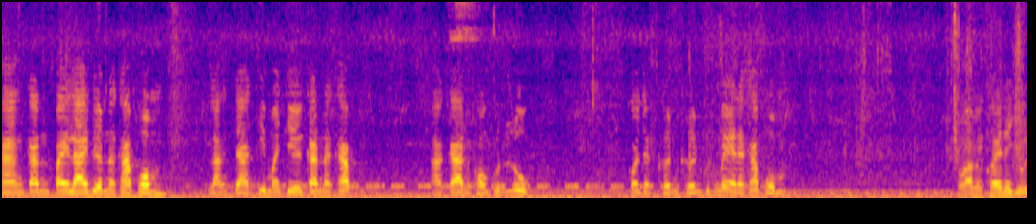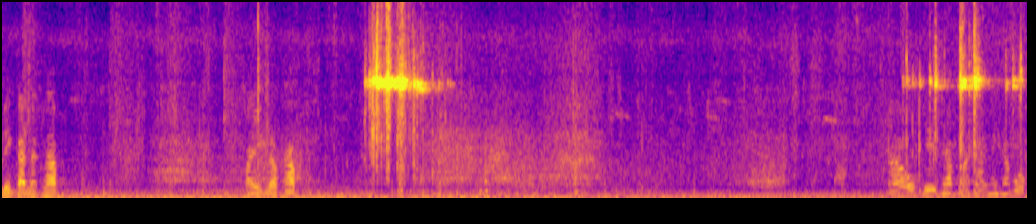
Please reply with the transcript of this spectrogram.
ห่างกันไปหลายเดือนนะครับ ผมหลังจากที่มาเจอกันนะครับ อาการของคุณลูก ก็จะเขินเขินคุณแม่นะครับ ผม เพราะว่าไม่ค่อยได้อยู่ด้วยกันนะครับ ไปอีกแล้วครับ อาโอเคครับมาทางนี้ครับผม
